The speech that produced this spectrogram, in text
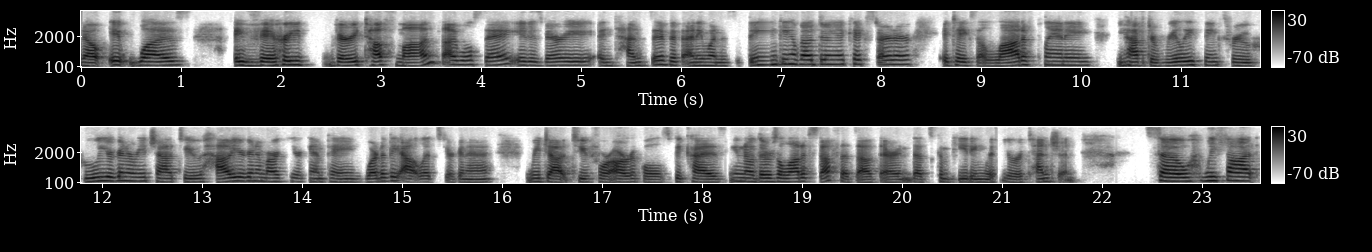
know it was a very, very tough month, I will say. It is very intensive if anyone is thinking about doing a Kickstarter. It takes a lot of planning. You have to really think through who you're going to reach out to, how you're going to market your campaign, what are the outlets you're going to reach out to for articles, because, you know, there's a lot of stuff that's out there and that's competing with your attention. So we thought,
